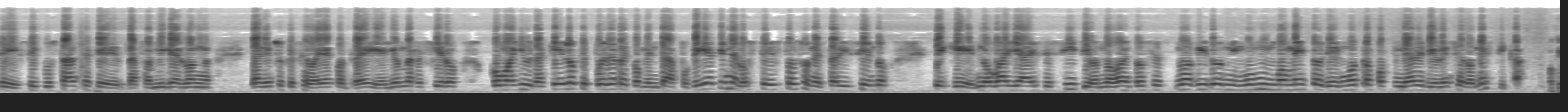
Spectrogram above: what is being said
sé, circunstancias que la familia lo han, le han hecho que se vaya contra ella. Yo me refiero como ayuda. ¿Qué es lo que puede recomendar? Porque ella tiene los textos donde está diciendo de que no vaya a ese sitio, ¿no? Entonces no ha habido ningún momento de en otra oportunidad de violencia doméstica. Ok,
